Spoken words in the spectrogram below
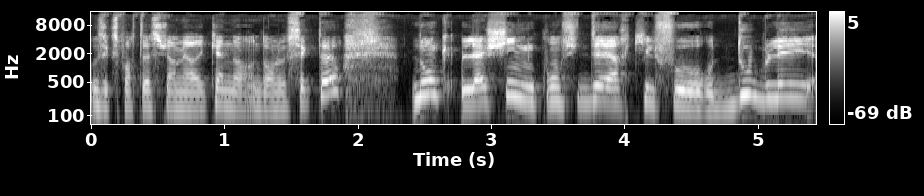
aux exportations américaines dans, dans, le secteur. Donc la Chine considère qu'il faut doubler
